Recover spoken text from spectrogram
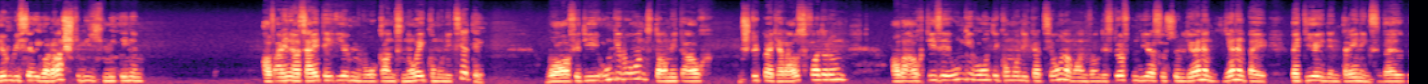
irgendwie sehr überrascht, wie ich mit denen auf einer Seite irgendwo ganz neu kommunizierte. War für die ungewohnt, damit auch ein Stück weit Herausforderung. Aber auch diese ungewohnte Kommunikation am Anfang, das durften wir so schön lernen, lernen bei, bei dir in den Trainings, weil,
